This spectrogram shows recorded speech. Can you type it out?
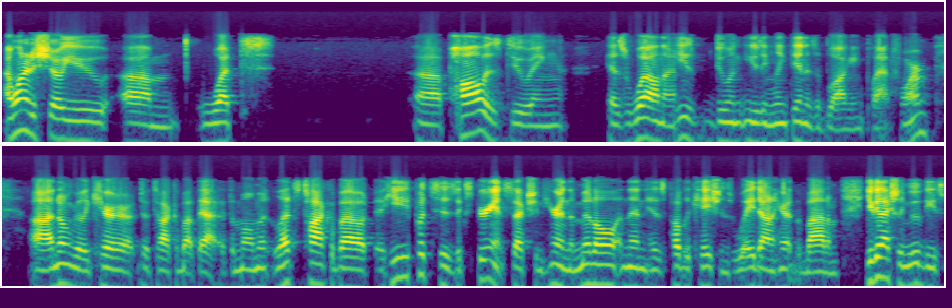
I wanted to show you um, what uh, Paul is doing as well. Now he's doing using LinkedIn as a blogging platform. Uh, I don't really care to talk about that at the moment. Let's talk about, uh, he puts his experience section here in the middle and then his publications way down here at the bottom. You can actually move these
